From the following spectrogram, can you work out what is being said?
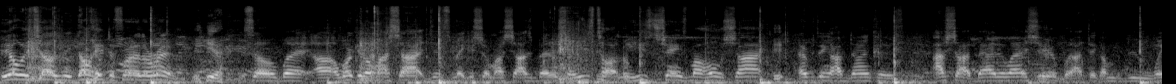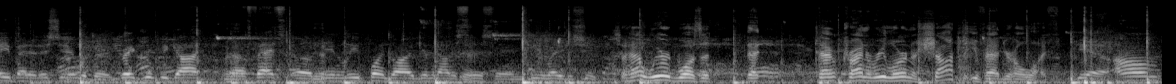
he always tells me, don't hit the front of the rim. Yeah. So, but uh, working on my shot, just making sure my shot's better. So he's taught me, he's changed my whole shot, everything I've done, because I shot badly last year, but I think I'm gonna do way better this year with the great group we got. Uh, Fatts uh, being the lead point guard, giving out assists, and being ready to shoot. So how weird was it that trying to relearn a shot that you've had your whole life? Yeah, um,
